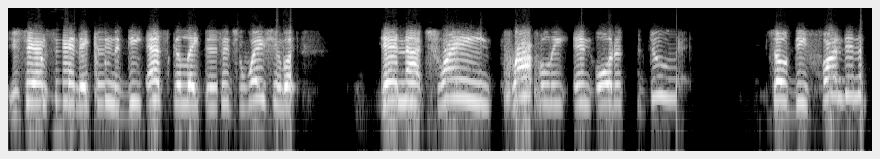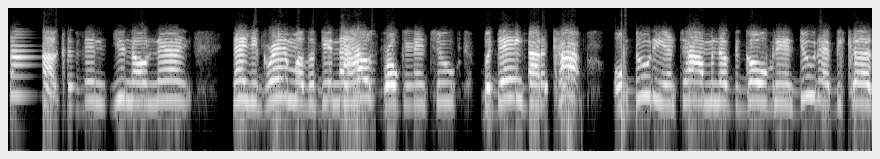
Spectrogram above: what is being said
You see what I'm saying? They come to de-escalate the situation, but they're not trained properly in order to do that. So defunding the cops because then you know now now your grandmother getting the house broken into, but they ain't got a cop on duty in time enough to go over there and do that because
